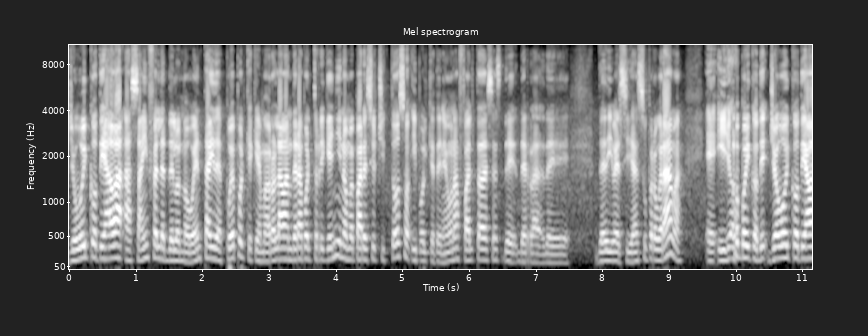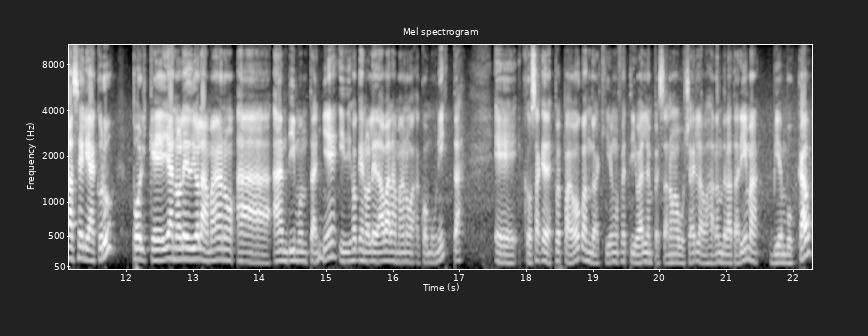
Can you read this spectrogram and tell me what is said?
Yo boicoteaba a Seinfeld desde los 90 y después porque quemaron la bandera puertorriqueña y no me pareció chistoso y porque tenía una falta de, de, diversidad en su programa. Eh, y yo, lo yo boicoteaba a Celia Cruz porque ella no le dio la mano a Andy Montañez y dijo que no le daba la mano a comunistas. cosa que después pagó cuando aquí en un festival le empezaron a buchar y la bajaron de la tarima, bien buscado.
